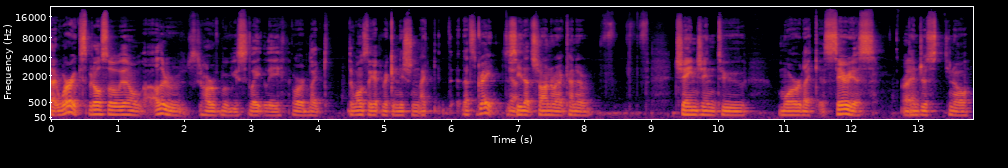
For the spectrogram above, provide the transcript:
that works, but also you know other horror movies lately, or like the ones that get recognition, like that's great to Yeah. see that genre kind of change into more like a serious Right. than just you know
